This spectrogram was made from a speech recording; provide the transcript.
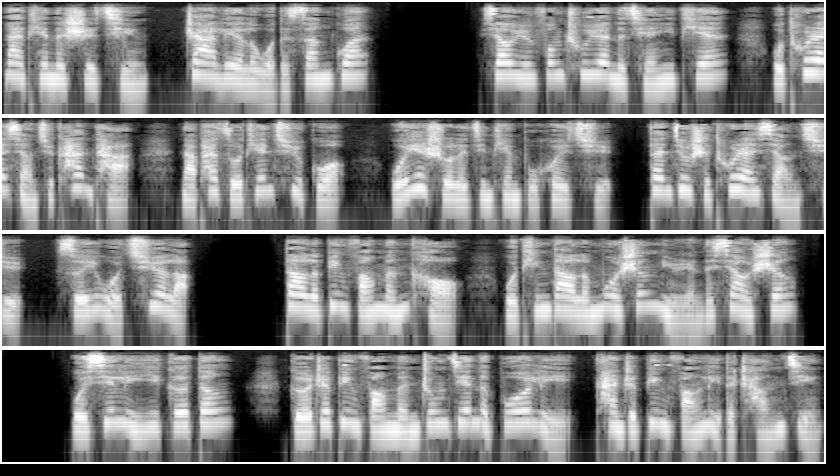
那天的事情炸裂了我的三观。肖云峰出院的前一天，我突然想去看他，哪怕昨天去过，我也说了今天不会去，但就是突然想去，所以我去了。到了病房门口，我听到了陌生女人的笑声，我心里一咯噔，隔着病房门中间的玻璃看着病房里的场景。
